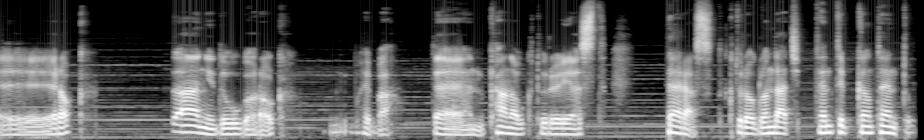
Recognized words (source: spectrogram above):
yy, rok, a niedługo rok, chyba. Ten kanał, który jest teraz, który oglądacie, ten typ kontentu,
